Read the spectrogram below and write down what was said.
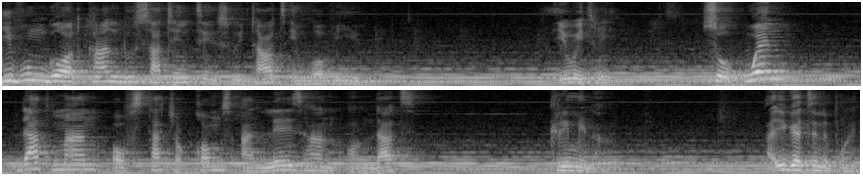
even God can't do certain things without involving you. Are you with me? So when that man of stature comes and lays hand on that criminal, are you getting the point?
